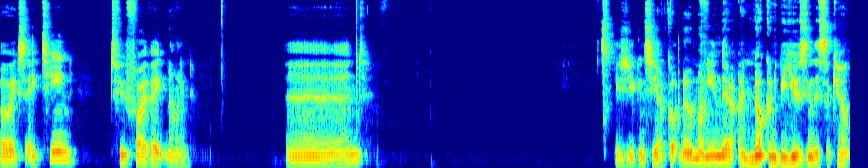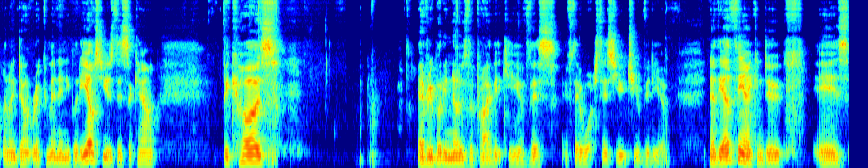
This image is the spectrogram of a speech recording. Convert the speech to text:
OX18 2589. And as you can see, I've got no money in there. I'm not going to be using this account and I don't recommend anybody else use this account because everybody knows the private key of this if they watch this YouTube video. Now, the other thing I can do is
